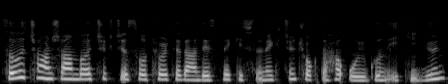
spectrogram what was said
Salı çarşamba açıkçası otoriteden destek istemek için çok daha uygun iki gün.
